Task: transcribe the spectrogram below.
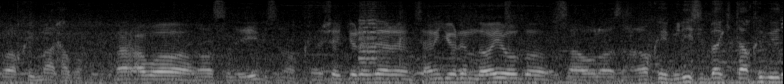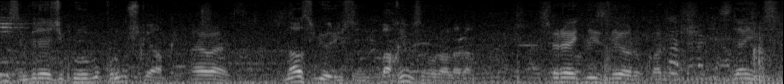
Şakir merhaba. Merhaba. Nasılsın iyi misin Akı? Teşekkür ederim. Seni gördüm daha iyi oldu. Sağ olasın. Akı biliyorsun belki takip ediyorsun. Birazcık grubu kurmuş ki Akı. Evet. Nasıl görüyorsun? Bakayım mısın oralara? Sürekli izliyorum kardeş. İzleyeyim misin?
